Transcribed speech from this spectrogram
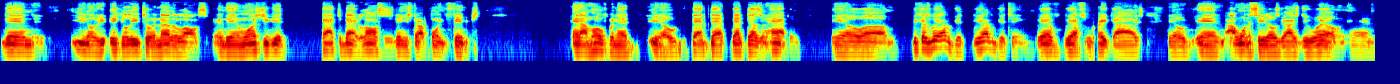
then you know it can lead to another loss. And then once you get back to back losses then you start pointing fingers. And i'm hoping that you know that that that doesn't happen you know um, because we have a good we have a good team. We have we have some great guys you know and i want to see those guys do well. And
